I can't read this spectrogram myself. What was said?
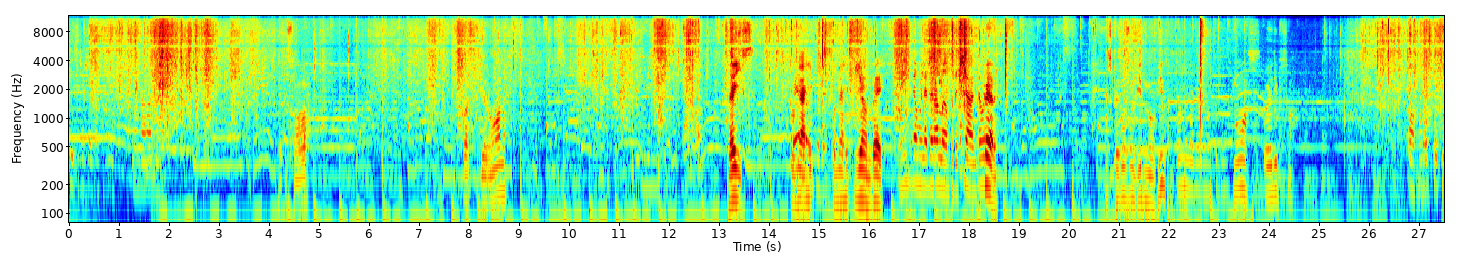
Sei se a gente vai conseguir entrar lá dentro. Aí, pessoal, ó. Pasqueirona. É isso. Tô, É me, a arre... lâmpada. Tô me arrepiando, velho. Vem que dá uma olhada na lâmpada, Thiago. Dá uma, Pera. Nossa, fez um zumbido no meu ouvido, cara. dá uma olhada na lâmpada. Nossa, olha ali, pessoal. Ó, parece que aqui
